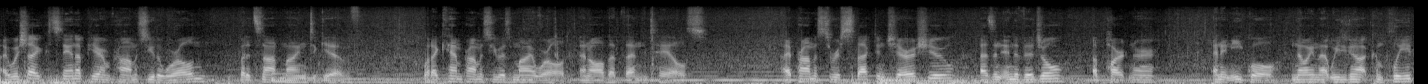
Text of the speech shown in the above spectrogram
I wish I could stand up here and promise you the world, but it's not mine to give. What I can promise you is my world and all that that entails. I promise to respect and cherish you as an individual, a partner, and an equal, knowing that we do not complete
